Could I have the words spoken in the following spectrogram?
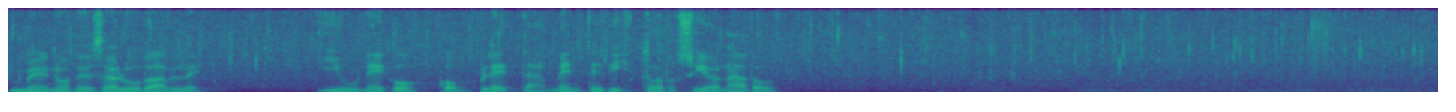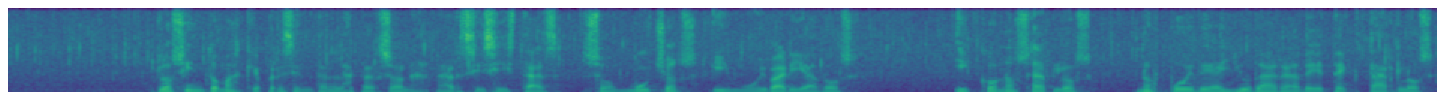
menos de saludable y un ego completamente distorsionado. Los síntomas que presentan las personas narcisistas son muchos y muy variados, y conocerlos nos puede ayudar a detectarlos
